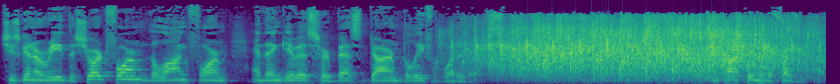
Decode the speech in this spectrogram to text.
She's going to read the short form, the long form, and then give us her best darn belief of what it is. And talk into the fuzzy part.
